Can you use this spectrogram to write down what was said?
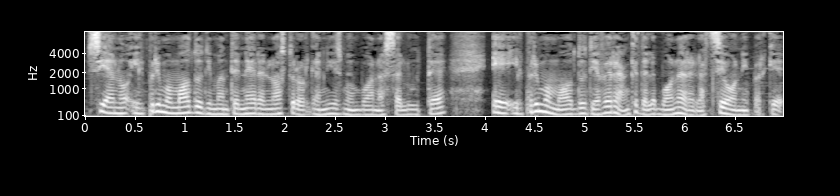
siano il primo modo di mantenere il nostro organismo in buona salute e il primo modo di avere anche delle buone relazioni, perché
